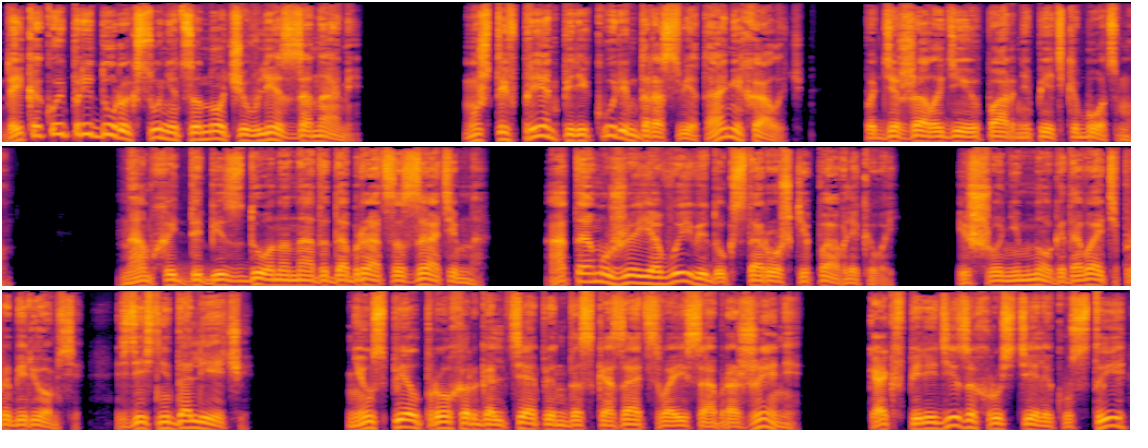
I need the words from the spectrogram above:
Да и какой придурок сунется ночью в лес за нами? Может, и впрямь перекурим до рассвета, а, Михалыч?» — поддержал идею парня Петька Боцман. «Нам хоть до бездона надо добраться затемно, а там уже я выведу к сторожке Павликовой. И шо немного, давайте проберемся, здесь недалече». Не успел Прохор Гольтяпин досказать свои соображения, как впереди захрустели кусты,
